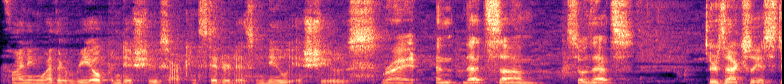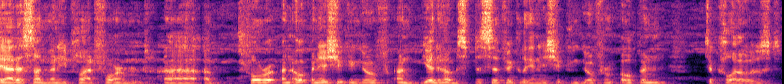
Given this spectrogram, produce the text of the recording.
defining whether reopened issues are considered as new issues. Right, and that's, um, so that's, there's actually a status on many platforms. Uh, a pull, an open issue can go, on GitHub specifically, an issue can go from open to closed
